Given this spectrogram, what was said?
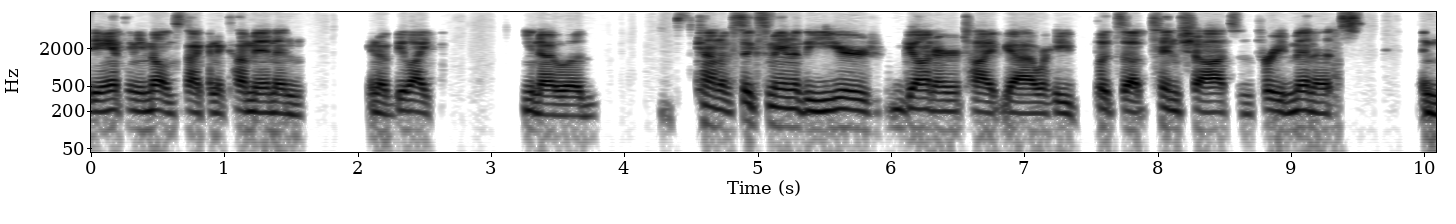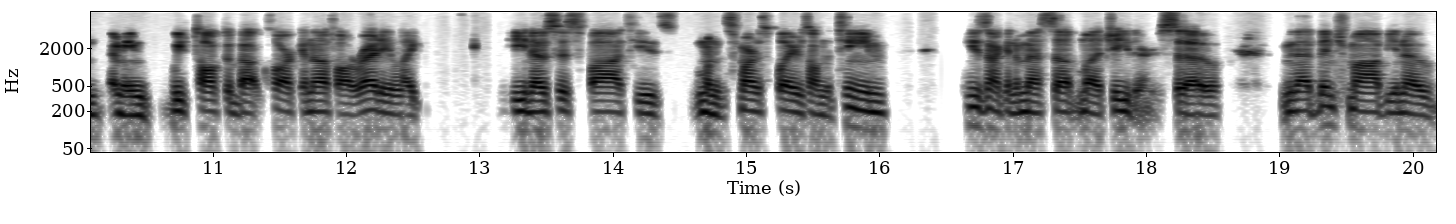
De'Anthony Melton's not going to come in and, you know, be like, you know, a kind of six man of the year gunner type guy where he puts up 10 shots in three minutes and I mean, we've talked about Clarke enough already. Like he knows his spots. He's one of the smartest players on the team. He's not going to mess up much either. So, I mean, that bench mob, you know,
